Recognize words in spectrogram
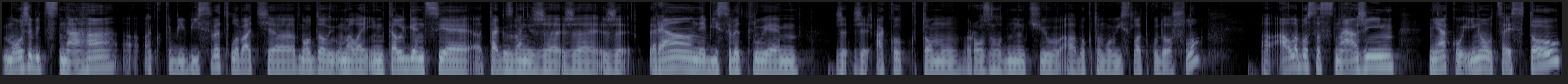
môže byť snaha ako keby vysvetľovať modely umelej inteligencie takzvané, že, že, že reálne vysvetľujem, že, že ako k tomu rozhodnutiu alebo k tomu výsledku došlo. Alebo sa snažím nejakou inou cestou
